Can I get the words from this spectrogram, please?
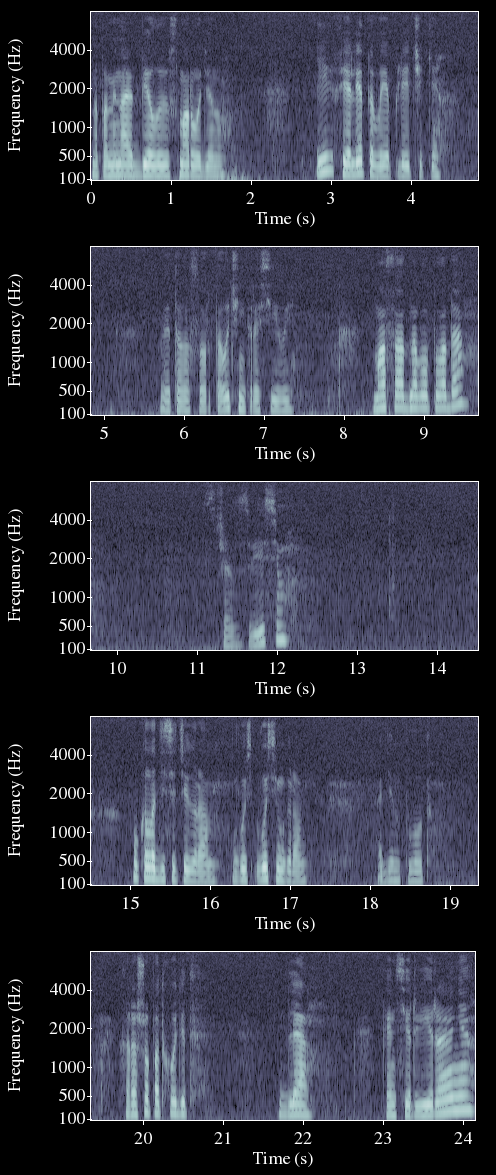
напоминают белую смородину. И фиолетовые плечики у этого сорта. Очень красивый. Масса одного плода. Сейчас взвесим. Около 10 грамм. 8 грамм. Один плод. Хорошо подходит для консервирования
